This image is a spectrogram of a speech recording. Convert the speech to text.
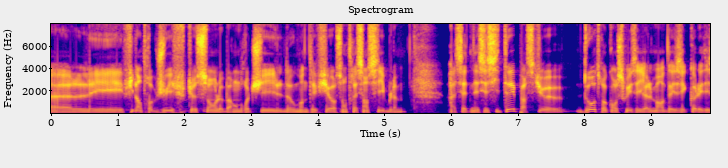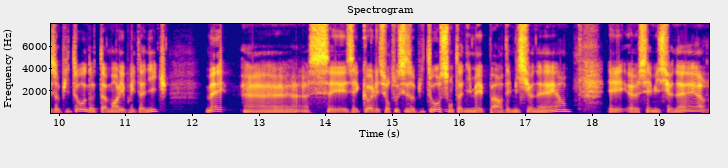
euh, les philanthropes juifs que sont le baron de Rothschild ou Montefiore sont très sensibles à cette nécessité parce que d'autres construisent également des écoles et des hôpitaux, notamment les Britanniques, mais euh, ces écoles et surtout ces hôpitaux sont animés par des missionnaires et euh, ces missionnaires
